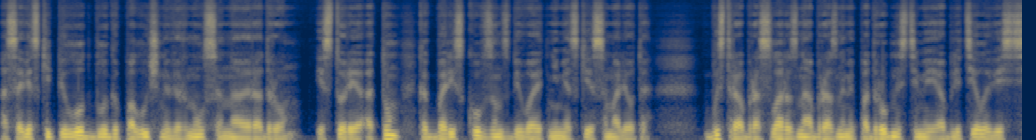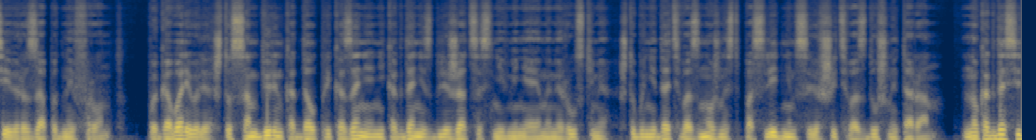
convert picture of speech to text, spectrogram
а советский пилот благополучно вернулся на аэродром. История о том, как Борис Ковзан сбивает немецкие самолеты, быстро обросла разнообразными подробностями и облетела весь северо-западный фронт. Поговаривали, что сам Гюринг отдал приказание никогда не сближаться с невменяемыми русскими, чтобы не дать возможность последним совершить воздушный таран. Но когда 7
